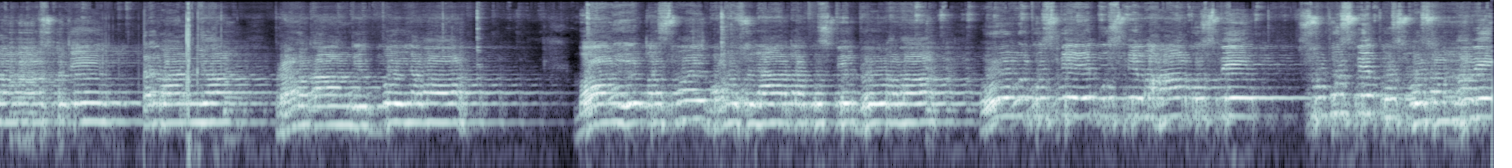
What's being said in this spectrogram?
नमोऽस्तु ते सर्वाण्य प्रमुखां दिव्यै नमः ॐ एतस्मै वंशजातपुष्पेभ्यो नमः ॐ पुष्पे पुष्पे महापुष्पे सुपुष्पे पुष्पसम्भवे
